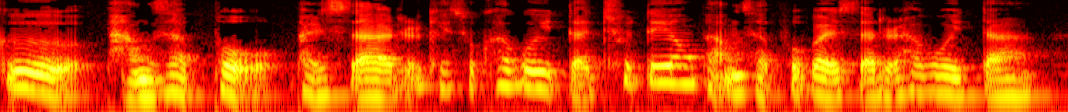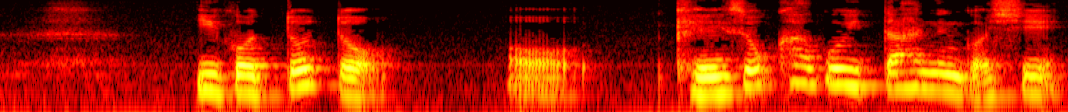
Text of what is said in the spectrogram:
그 방사포 발사를 계속하고 있다. 초대형 방사포 발사를 하고 있다. 이것도 또 어, 계속하고 있다 하는 것이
